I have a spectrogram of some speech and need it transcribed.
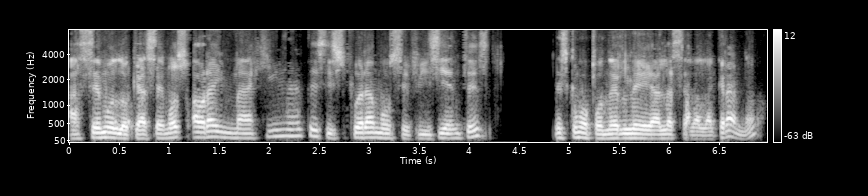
hacemos lo que hacemos. Ahora imagínate si fuéramos eficientes, es como ponerle alas al alacrán, ¿no?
